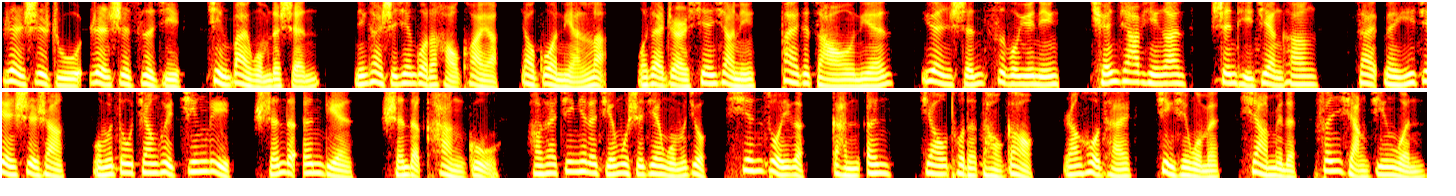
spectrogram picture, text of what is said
认识主、认识自己、敬拜我们的神。您看时间过得好快呀，要过年了。我在这儿先向您拜个早年，愿神赐福于您，全家平安，身体健康。在每一件事上，我们都将会经历神的恩典、神的看顾。好，在今天的节目时间，我们就先做一个感恩交托的祷告，然后才进行我们下面的分享经文。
